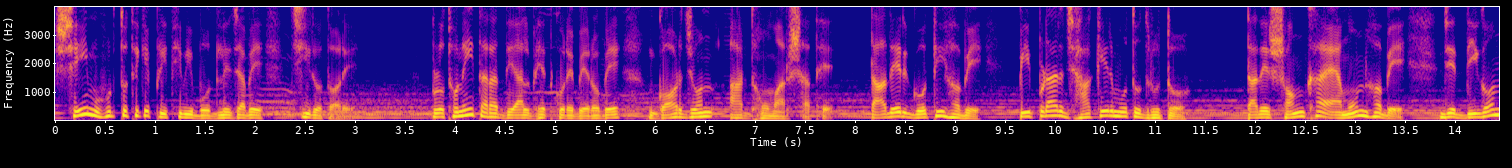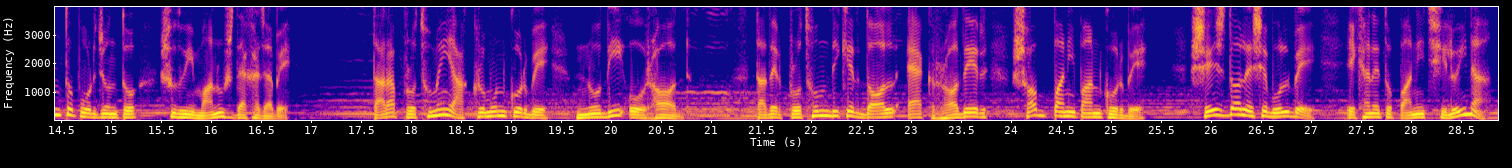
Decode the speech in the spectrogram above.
সেই মুহূর্ত থেকে পৃথিবী বদলে যাবে চিরতরে। প্রথমেই তারা দেয়াল ভেদ করে বেরোবে গর্জন আর ধোমার সাথে। তাদের গতি হবে পিঁপড়ার ঝাঁকের মতো দ্রুত। তাদের সংখ্যা এমন হবে যে দিগন্ত পর্যন্ত শুধুই মানুষ দেখা যাবে। তারা প্রথমেই আক্রমণ করবে নদী ও হ্রদ। তাদের প্রথম দিকের দল এক হ্রদের সব পানি পান করবে। শেষ দল এসে বলবে, এখানে তো পানি ছিলই না।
